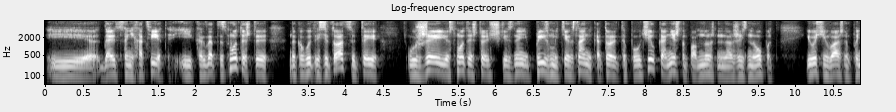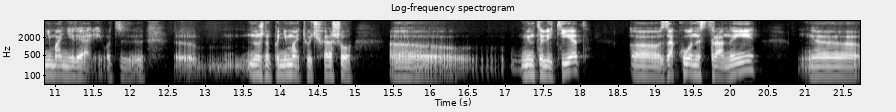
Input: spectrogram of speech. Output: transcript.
и даются на них ответы. И когда ты смотришь ты на какую-то ситуацию, ты уже ее смотришь с точки зрения призмы тех знаний, которые ты получил, конечно, помноженный на жизненный опыт. И очень важно понимание реалий. Вот, э, э, нужно понимать очень хорошо э, менталитет, э, законы страны, Э,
